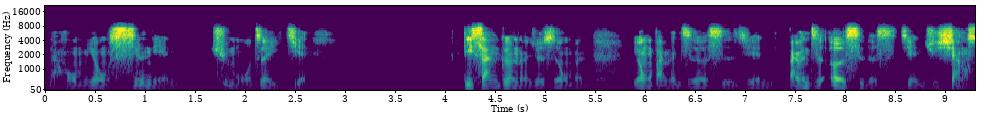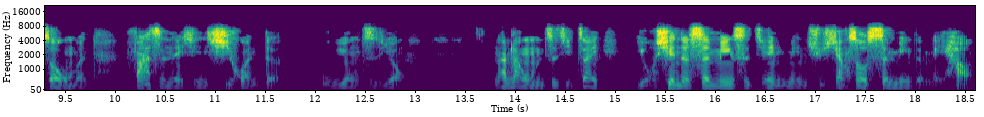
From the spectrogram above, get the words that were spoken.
然后我们用十年去磨这一件。第三个呢，就是我们用百分之二十时间，百分之二十的时间去享受我们发自内心喜欢的无庸之用。那让我们自己在有限的生命时间里面去享受生命的美好，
